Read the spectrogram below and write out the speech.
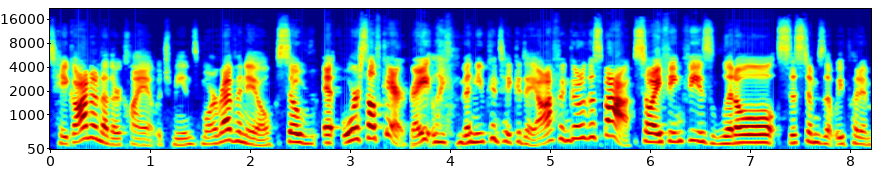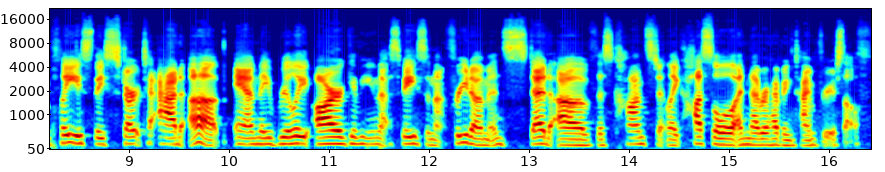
take on another client which means more revenue so eh, or self-care right like then you can take a day off and go to the spa so i think these little systems that we put in place they start to add up and they really are giving you that space and that freedom instead of this constant like hustle and never having time for yourself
